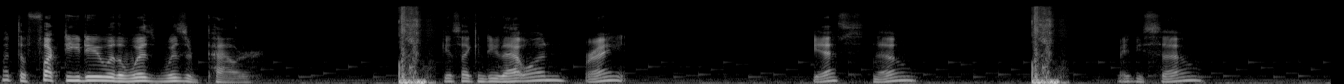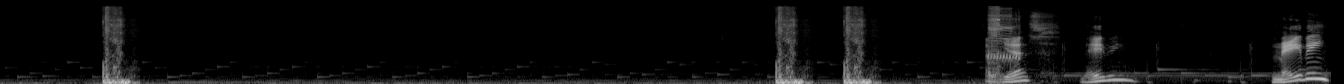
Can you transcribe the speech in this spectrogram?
What the fuck do you do with a wiz- wizard power? Guess I can do that one, right? Yes? No? Maybe so? I guess? Maybe? Maybe?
